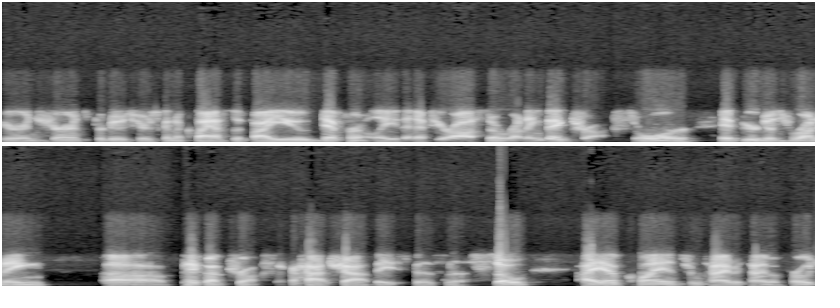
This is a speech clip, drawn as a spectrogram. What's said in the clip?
your insurance producer is going to classify you differently than if you're also running big trucks or if you're just running uh, pickup trucks, like a hot shot based business. So I have clients from time to time approach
